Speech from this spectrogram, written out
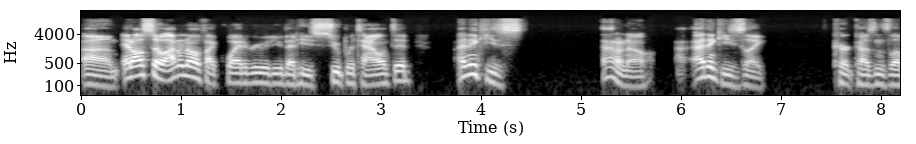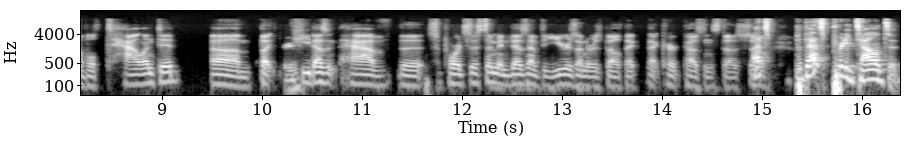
Um, and also, I don't know if I quite agree with you that he's super talented. I think he's, I don't know. I think he's like Kirk Cousins level talented. Um, but he doesn't have the support system and he doesn't have the years under his belt that, that Kirk Cousins does. So that's but that's pretty talented.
